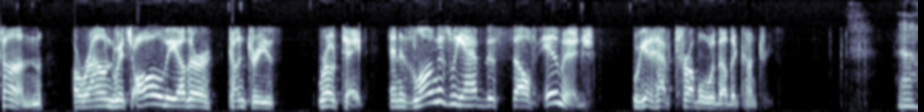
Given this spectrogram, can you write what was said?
sun around which all the other countries rotate. And as long as we have this self image, we're going to have trouble with other countries. Yeah,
